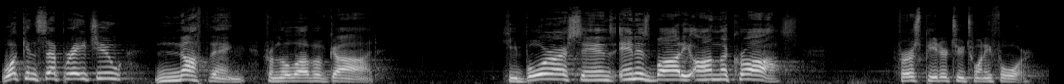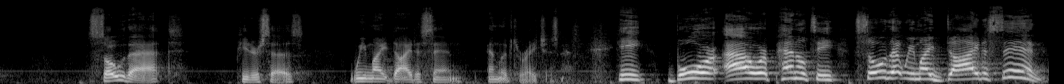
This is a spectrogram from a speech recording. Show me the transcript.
What can separate you? Nothing from the love of God. He bore our sins in his body on the cross. 1 Peter 2:24. So that Peter says, we might die to sin and live to righteousness. He bore our penalty so that we might die to sin.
